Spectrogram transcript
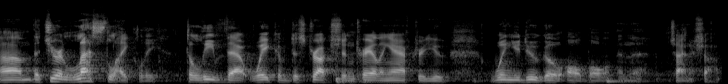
Um, that you're less likely to leave that wake of destruction trailing after you when you do go all ball in the china shop.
